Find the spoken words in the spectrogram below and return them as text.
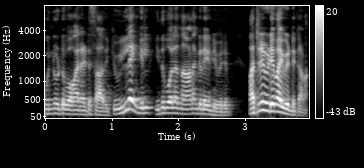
മുന്നോട്ട് പോകാനായിട്ട് സാധിക്കൂ. ഇല്ലെങ്കിൽ ഇതുപോലെ നാണം കിടേണ്ടി വരും. മറ്റൊരു വീഡിയോയുമായി വീണ്ടും കാണാം.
